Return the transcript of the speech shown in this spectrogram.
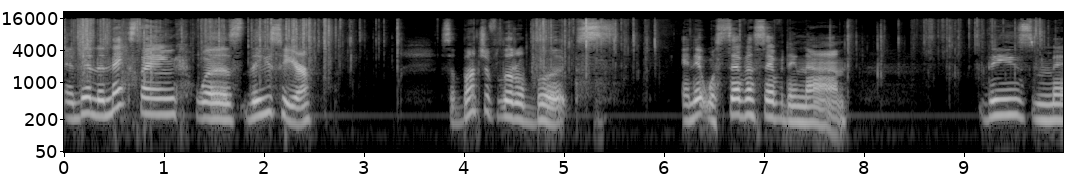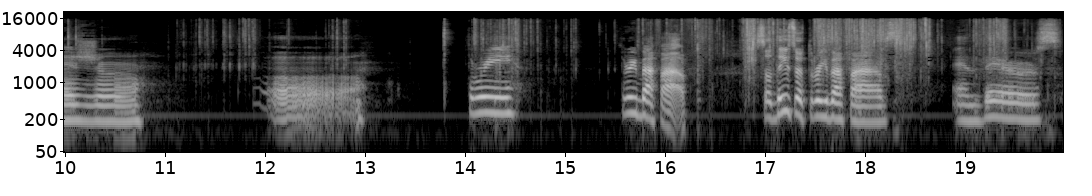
And then the next thing was these here. It's a bunch of little books. And it was seven seventy nine. These measure uh, three, three by five. So these are three by fives. And there's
